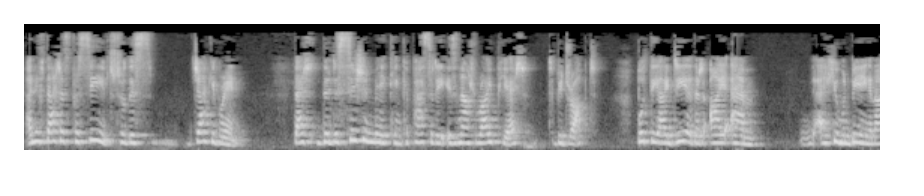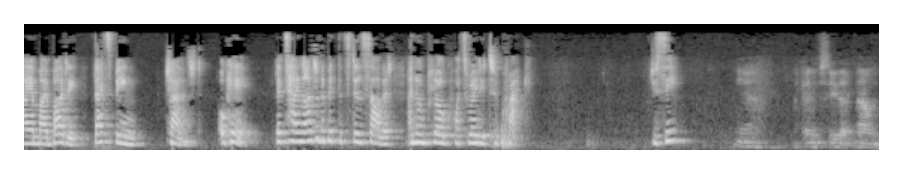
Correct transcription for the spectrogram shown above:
And if that is perceived through this Jackie brain, that the decision making capacity is not ripe yet to be dropped, but the idea that I am a human being and I am my body, that's being challenged. Okay, let's hang on to the bit that's still solid and unplug what's ready to crack. Do you see? Yeah, I kind of see that now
